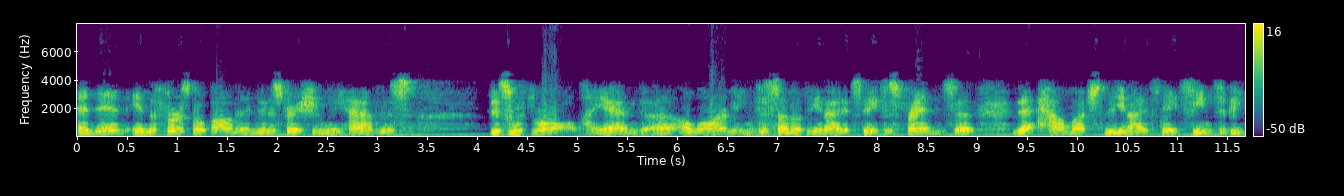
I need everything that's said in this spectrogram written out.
And then in the first Obama administration, we have this this withdrawal and uh, alarming to some of the United States' friends uh, that how much the United States seemed to be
